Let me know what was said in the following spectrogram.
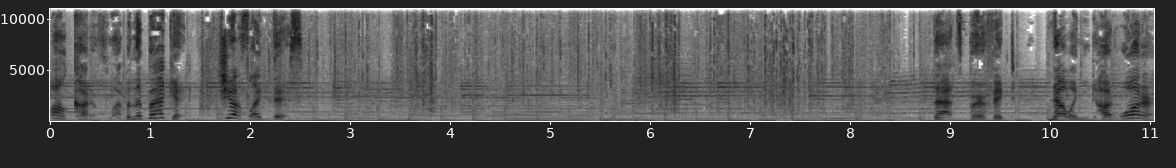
I'll cut a flap in the packet, just like this. That's perfect. Now I need hot water.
